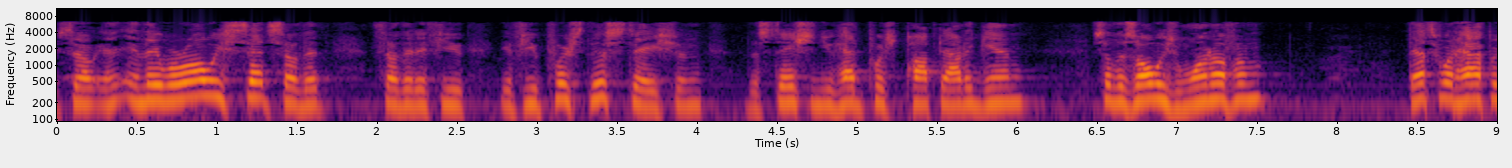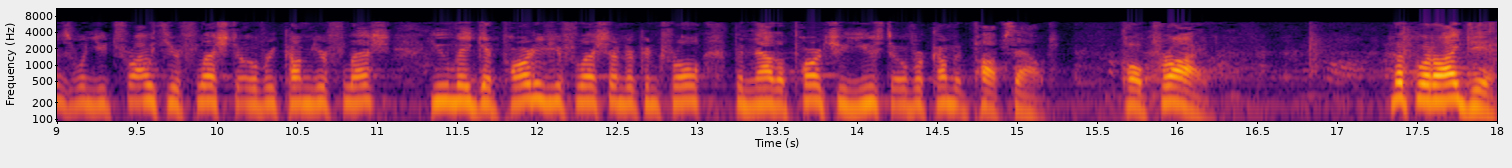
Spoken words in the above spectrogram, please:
so and, and they were always set so that so that if you if you push this station, the station you had pushed popped out again. So there's always one of them. That's what happens when you try with your flesh to overcome your flesh. You may get part of your flesh under control, but now the part you used to overcome it pops out, called pride. Look what I did.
